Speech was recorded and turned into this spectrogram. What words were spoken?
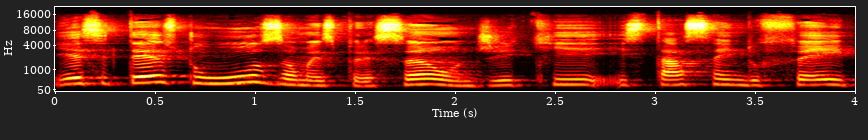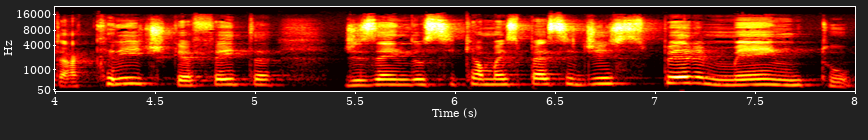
E esse texto usa uma expressão de que está sendo feita, a crítica é feita dizendo-se que é uma espécie de experimento,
